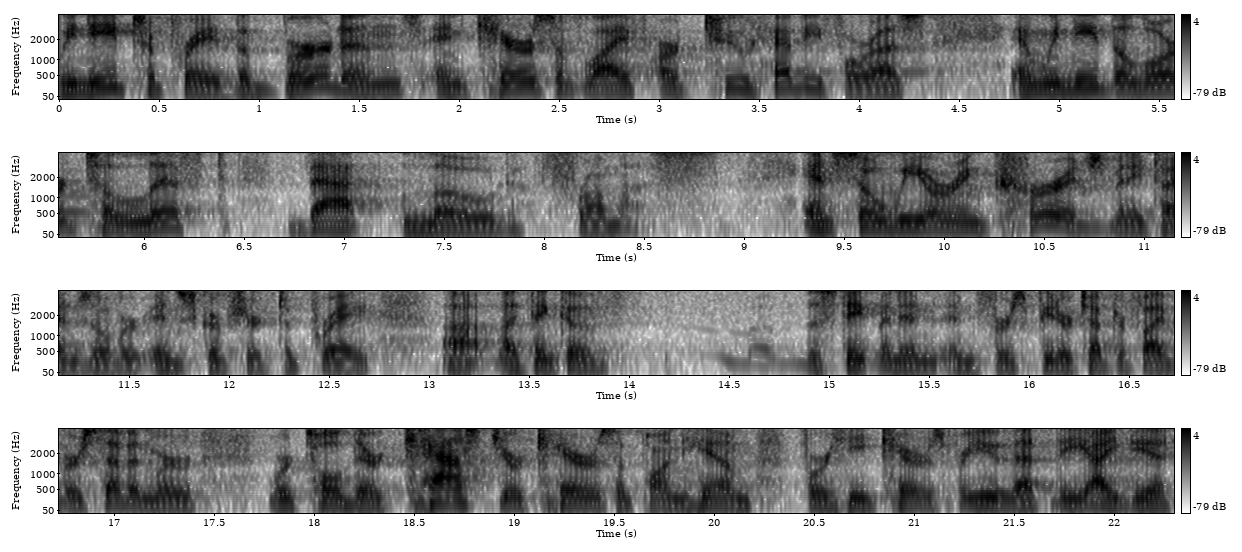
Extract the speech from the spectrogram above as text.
We need to pray. The burdens and cares of life are too heavy for us, and we need the Lord to lift that load from us. And so we are encouraged many times over in Scripture to pray. Uh, I think of the statement in, in 1 Peter chapter 5, verse 7, where we're told there, cast your cares upon him, for he cares for you. That the idea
